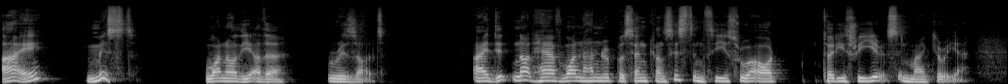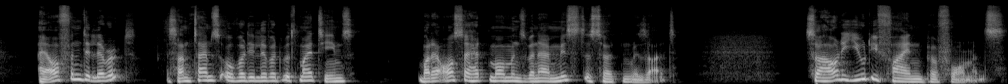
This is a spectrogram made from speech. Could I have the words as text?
I missed one or the other result. I did not have 100% consistency throughout 33 years in my career. I often delivered, sometimes over delivered with my teams, but I also had moments when I missed a certain result. So, how do you define performance?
